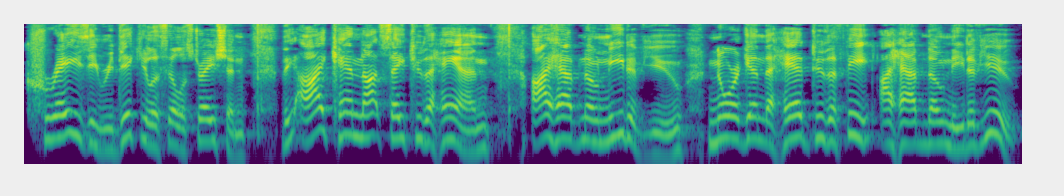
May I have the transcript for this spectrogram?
crazy, ridiculous illustration. The eye cannot say to the hand, I have no need of you, nor again the head to the feet, I have no need of you.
